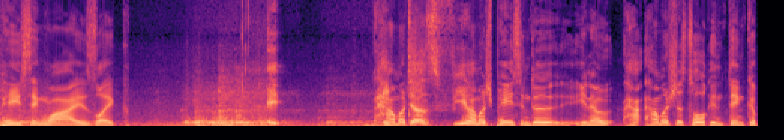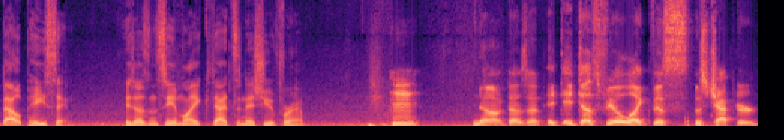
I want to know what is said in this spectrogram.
pacing wise like it how it much does feel how much pacing do you know how, how much does Tolkien think about pacing? It doesn't seem like that's an issue for him. Hmm. No, it doesn't. It it does feel like this this chapter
